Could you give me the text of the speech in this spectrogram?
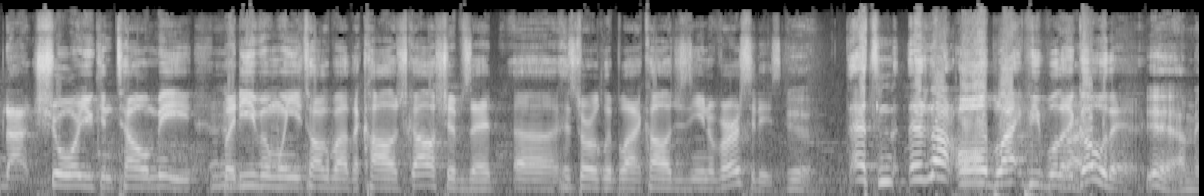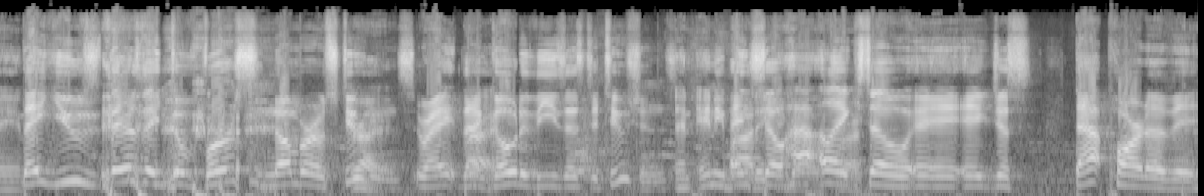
not sure you can tell me Mm-hmm. but even when you talk about the college scholarships at uh, historically black colleges and universities Yeah. that's there's not all black people that Right. go there Yeah, I mean, they use there's a diverse number of students right, that Right. go to these institutions And anybody and so how, like right. so it, it just that part of it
